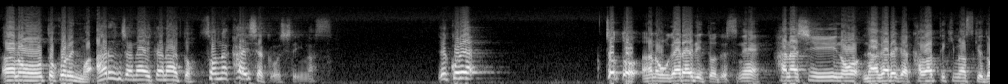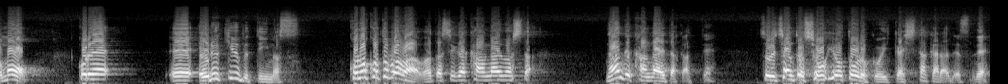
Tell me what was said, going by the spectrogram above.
あのところにもあるんじゃないかなと。そんな解釈をしています。でこれちょっとあのがらりとですね話の流れが変わってきますけどもこれ、えー、L キューブって言います。この言葉は私が考えました。なんで考えたかってそれちゃんと商標登録を一回したからですね。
